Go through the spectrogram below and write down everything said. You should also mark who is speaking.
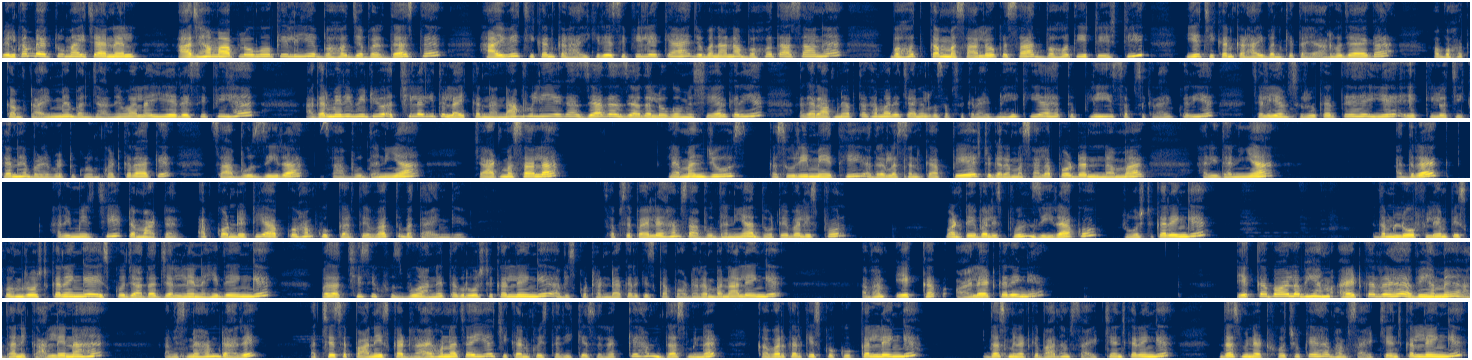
Speaker 1: Welcome back to my channel. आज हम आप लोगों के लिए बहुत ज़बरदस्त हाईवे चिकन कढ़ाई की रेसिपी लेके आए जो बनाना बहुत आसान है, बहुत कम मसालों के साथ, बहुत ही टेस्टी ये चिकन कढ़ाई बन के तैयार हो जाएगा और बहुत कम टाइम में बन जाने वाला ये रेसिपी है। अगर मेरी वीडियो अच्छी लगी तो लाइक करना ना भूलिएगा, ज़्यादा से ज़्यादा लोगों में शेयर करिए। अगर आपने अब तक हमारे चैनल को सब्सक्राइब नहीं किया है तो प्लीज़ सब्सक्राइब करिए चलिए हम शुरू करते हैं। ये एक किलो चिकन है बड़े बड़े टुकड़ों में कट करा के। साबुत ज़ीरा, साबुत धनिया, चाट मसाला, लेमन जूस, कसूरी मेथी, अदरक लहसुन का पेस्ट, गरम मसाला पाउडर, नमक, हरी धनिया, अदरक, हरी मिर्ची, टमाटर। अब क्वान्टिटी आपको हम कुक करते वक्त बताएँगे। सबसे पहले हम साबुत धनिया दो tablespoon, one tablespoon ज़ीरा को रोस्ट करेंगे। एकदम लो फ्लेम पे इसको हम रोस्ट करेंगे, इसको ज़्यादा जलने नहीं देंगे, बस अच्छी सी खुशबू आने तक रोस्ट कर लेंगे। अब इसको ठंडा करके इसका पाउडर हम बना लेंगे। अब हम एक कप ऑयल ऐड करेंगे। एक कप ऑयल अभी हम ऐड कर रहे हैं, अभी हमें आधा निकाल लेना है। अब इसमें हम डायरेक्ट अच्छे से पानी इसका ड्राई होना चाहिए, चिकन को इस तरीके से रख के हम दस मिनट कवर करके इसको कुक कर लेंगे। दस मिनट के बाद हम साइड चेंज करेंगे। दस मिनट हो चुके हैं, अब हम साइड चेंज कर लेंगे।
